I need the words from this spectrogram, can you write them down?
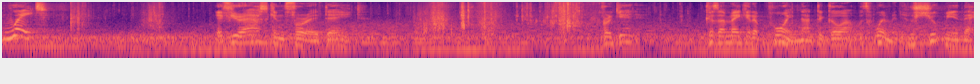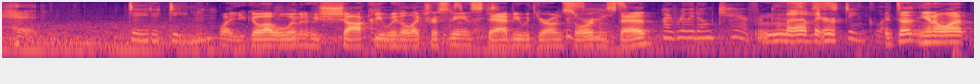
Wait! If you're asking for a date, forget it. Because I make it a point not to go out with women who shoot me in the head. Date a demon? What, you go out with women who shock you with electricity and stab you with your own sword instead? I really don't care for guys Mother. who stink like It does. You know what?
